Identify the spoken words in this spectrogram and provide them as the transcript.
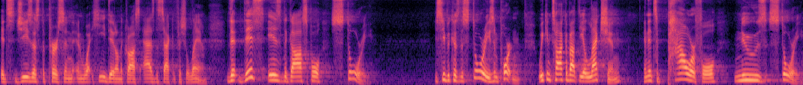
it's Jesus, the person, and what he did on the cross as the sacrificial lamb that this is the gospel story. You see, because the story is important. We can talk about the election, and it's a powerful news story.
